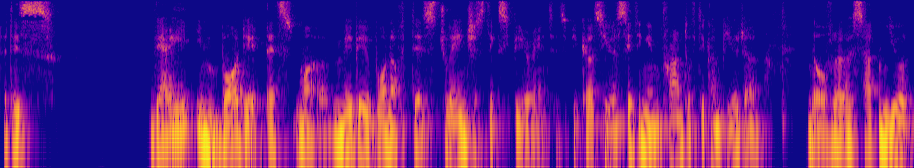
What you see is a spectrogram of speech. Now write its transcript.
that is very embodied. That's maybe one of the strangest experiences because you're sitting in front of the computer and all of a sudden you,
